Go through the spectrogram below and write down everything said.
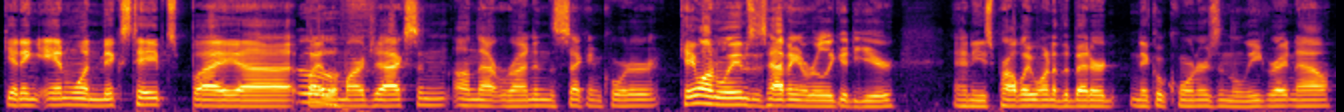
getting AND1 mixtaped by uh, by Lamar Jackson on that run in the second quarter. K'Waun Williams is having a really good year, and he's probably one of the better nickel corners in the league right now.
